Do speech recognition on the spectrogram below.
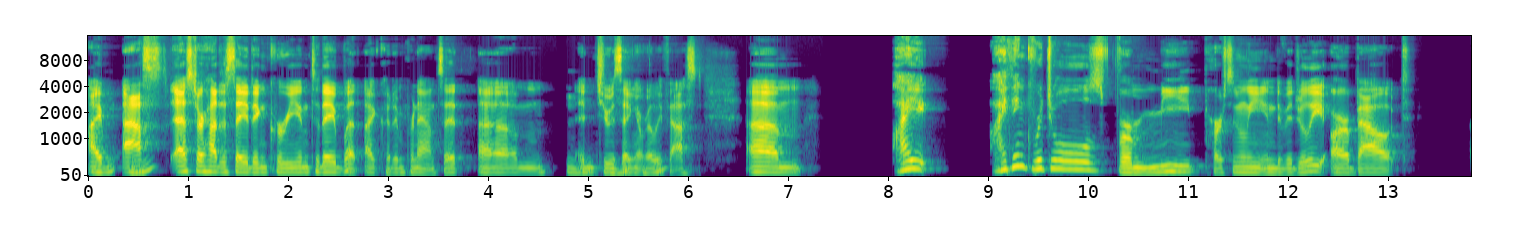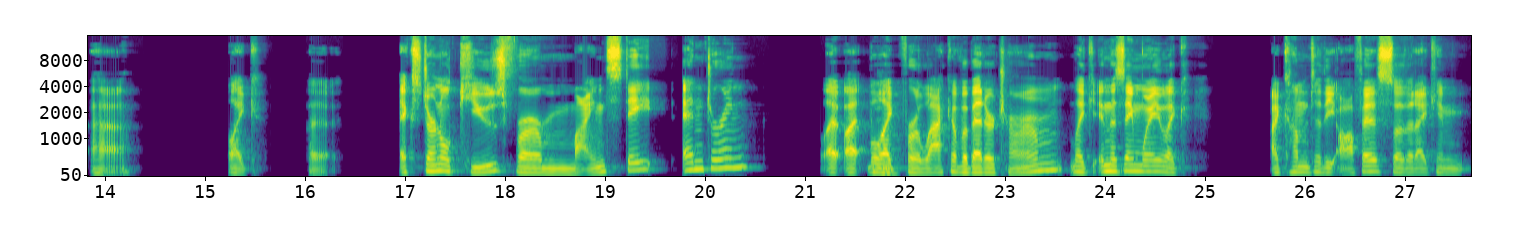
I mhm, asked Esther how to say it in Korean today, but I couldn't pronounce it. Um, Mhm, and she was mhm, saying it really fast. Um, I I think rituals for me personally, individually, are about uh, like uh, external cues for mind state entering. I, I, Hmm. Like for lack of a better term, like in the same way, like I come to the office so that I can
